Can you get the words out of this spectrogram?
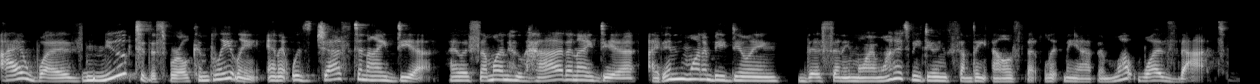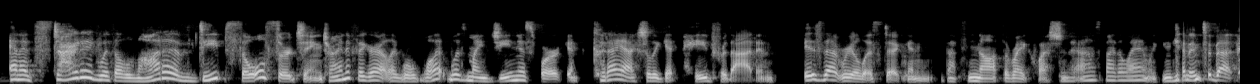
I was new to this world completely. And it was just an idea. I was someone who had an idea. I didn't want to be doing this anymore. I wanted to be doing something else that lit me up. And what was that? And it started with a lot of deep soul searching, trying to figure out, like, well, what was my genius work? And could I actually get paid for that? And is that realistic? And that's not the right question to ask, by the way. And we can get into that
